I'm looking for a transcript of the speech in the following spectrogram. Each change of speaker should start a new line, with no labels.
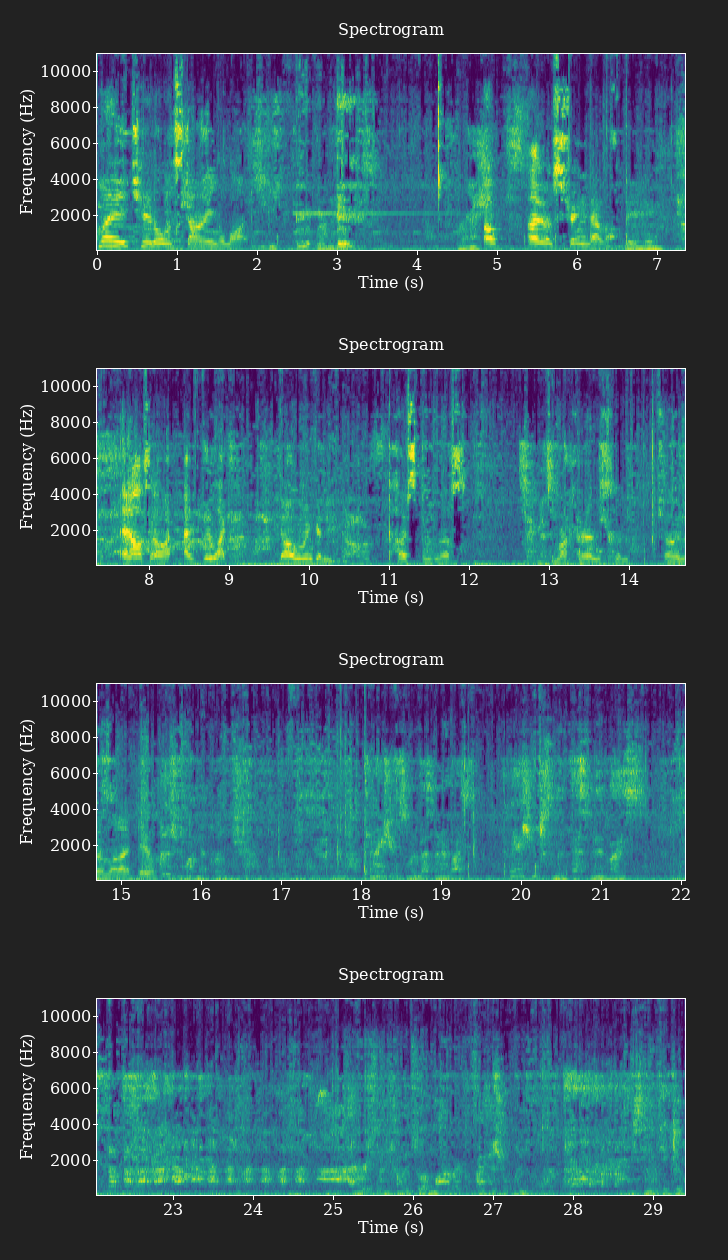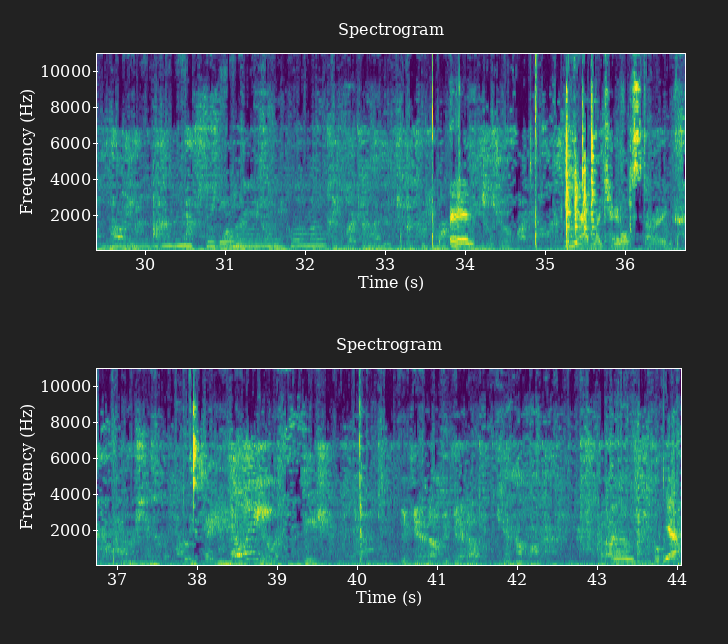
My channel is dying a lot. oh, I was straightened out with people. And also, I've been like going and posting this to my friends and showing them what I do.
Can I ask you for some investment advice? Can I ask you for some investment advice? I've recently come into a moderate financial windfall.
And-? Yeah, my channel's
that.
Um, yeah.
